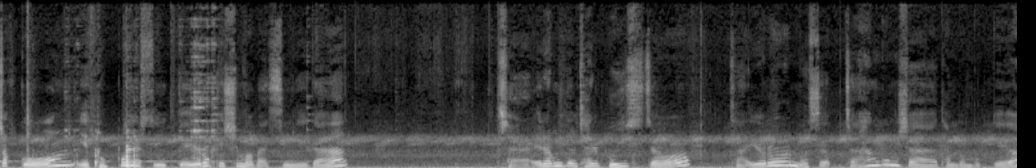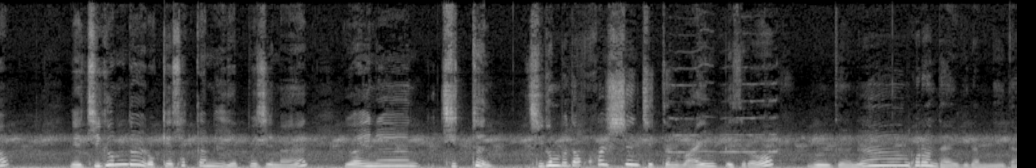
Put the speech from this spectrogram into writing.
조금 예, 돋보일 수 있게 이렇게 심어 봤습니다. 자, 여러분들 잘 보이시죠? 자, 이런 모습. 자, 항공샷 한번 볼게요. 네, 지금도 이렇게 색감이 예쁘지만 이 아이는 짙은 지금보다 훨씬 짙은 와인빛으로 물드는 그런 다육이랍니다.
